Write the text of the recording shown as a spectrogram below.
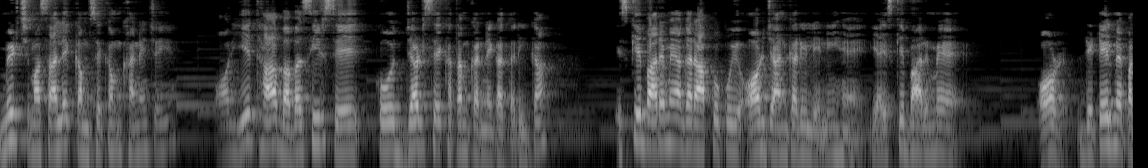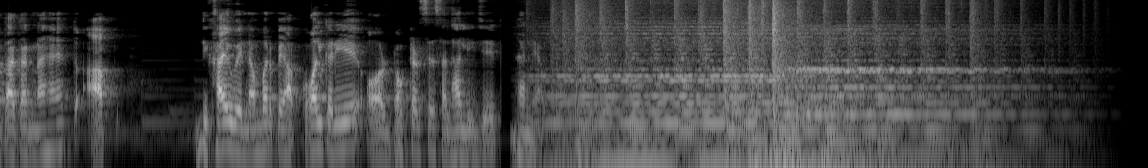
मिर्च, मसाले कम से कम खाने चाहिए। और ये था बबासीर से को जड़ से ख़त्म करने का तरीका। इसके बारे में अगर आपको कोई और जानकारी लेनी है या इसके बारे में और डिटेल में पता करना है तो आप दिखाए हुए नंबर पे आप कॉल करिए और डॉक्टर से सलाह लीजिए। धन्यवाद।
